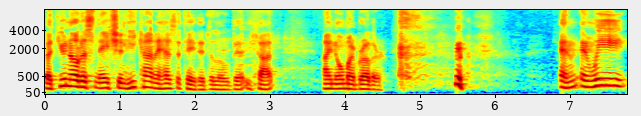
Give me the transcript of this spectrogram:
But you notice, Nation, he kind of hesitated a little bit. He thought, I know my brother. and and we,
